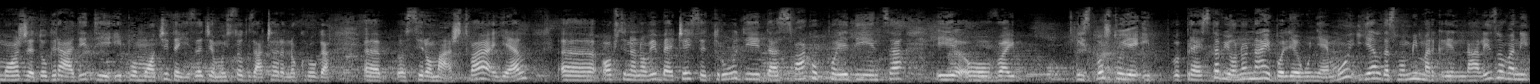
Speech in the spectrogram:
može dograditi i pomoći da izađemo iz tog začaranog kruga e, siromaštva. Jel? Opština Novi Bečej se trudi da svakog pojedinca i ovaj ispoštuje i predstavi ono najbolje u njemu, jel da smo mi marginalizovani,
